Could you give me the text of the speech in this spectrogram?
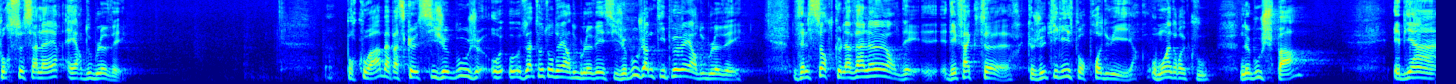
pour ce salaire RW. Pourquoi? Ben Parce que si je bouge aux, aux autour de RW, si je bouge un petit peu RW, de telle sorte que la valeur des, facteurs que j'utilise pour produire au moindre coût ne bouge pas, eh bien,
